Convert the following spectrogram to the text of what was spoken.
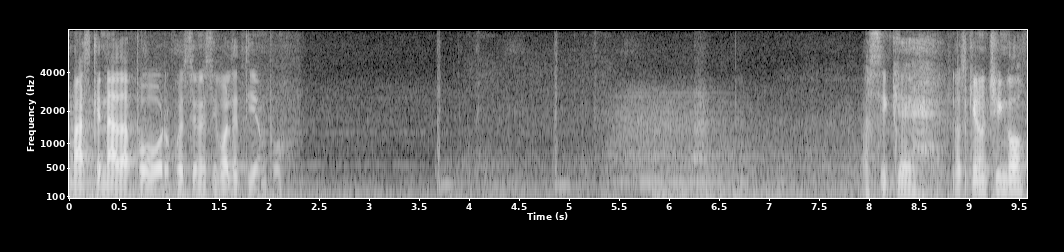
Más que nada por cuestiones igual de tiempo. Así que los quiero un chingo.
